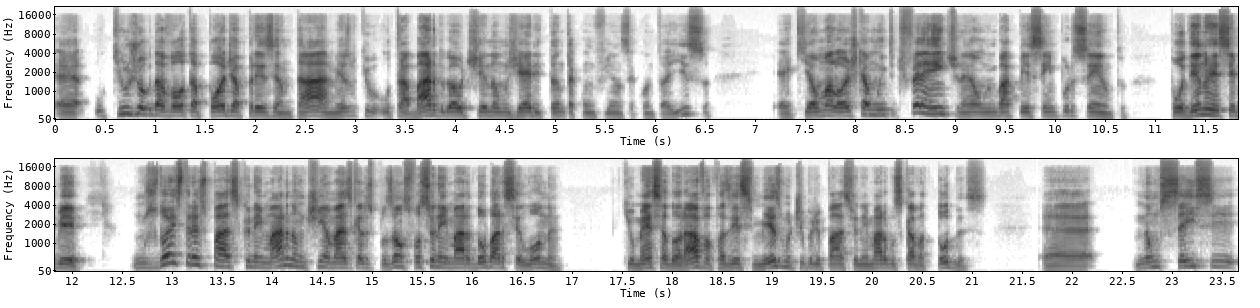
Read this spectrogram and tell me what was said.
é, o que o jogo da volta pode apresentar, mesmo que o, o trabalho do Gautier não gere tanta confiança quanto a isso, é que é uma lógica muito diferente, né? Um Mbappé 100%, podendo receber uns dois, três passes que o Neymar não tinha mais aquela explosão. Se fosse o Neymar do Barcelona, que o Messi adorava fazer esse mesmo tipo de passe, o Neymar buscava todas. É, não sei se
